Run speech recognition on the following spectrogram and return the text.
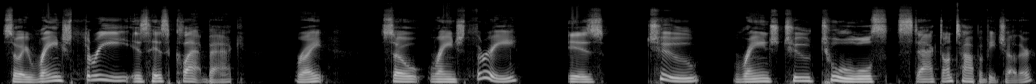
so a range three is his clapback, right? So range three is two range two tools stacked on top of each other.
